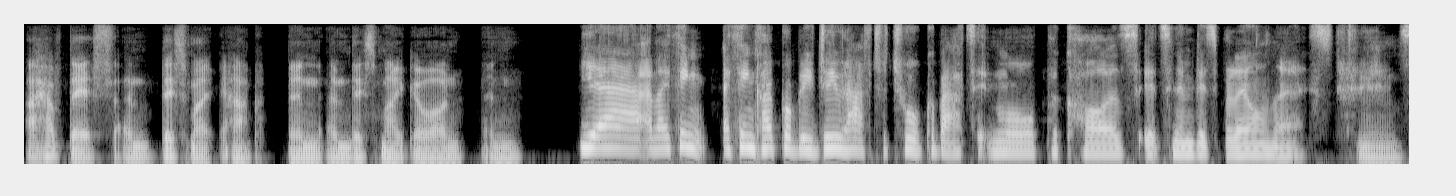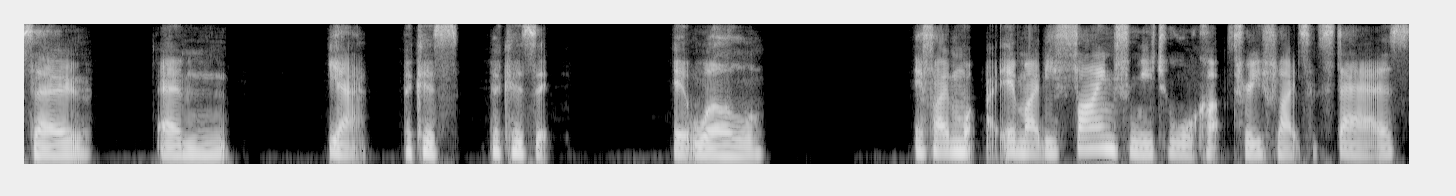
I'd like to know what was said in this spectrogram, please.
I have this, and this might happen, and and this might go on, and Yeah, and I think I think I probably do have to talk about it more because it's an invisible illness. Mm. So, um, yeah, because because it it will. If I'm, it might be fine for me to walk up three flights of stairs.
